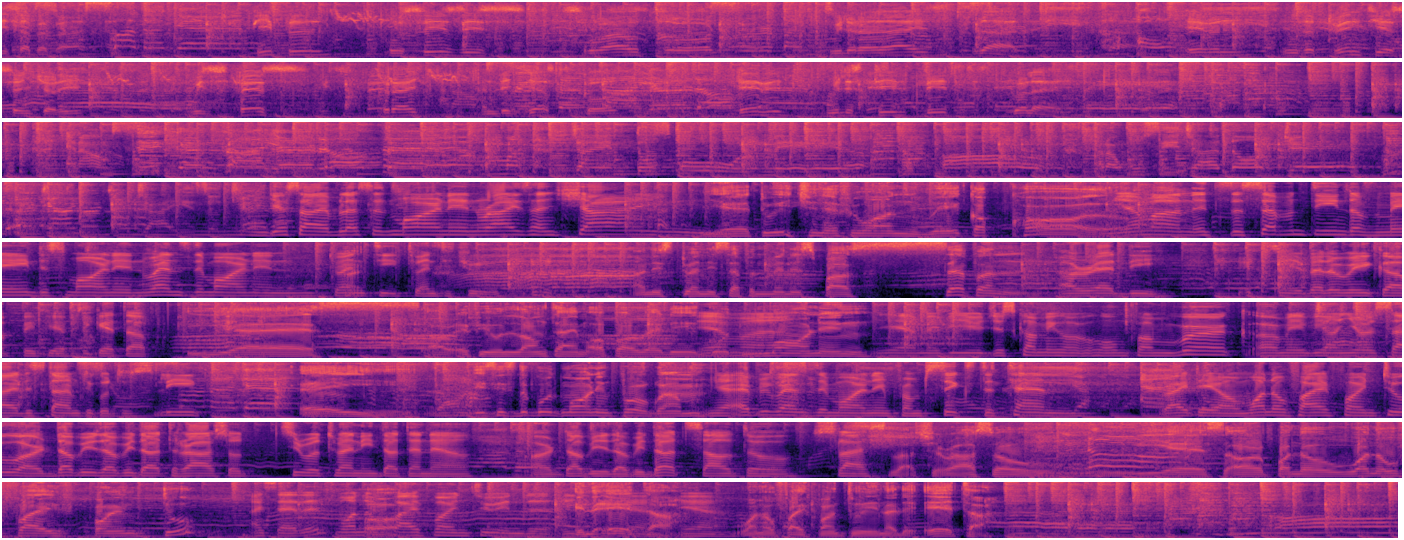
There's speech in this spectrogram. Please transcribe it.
Addis Ababa. People who see this throughout the world will realize that even in the 20th century, with faith, courage, and a just cause, David will still beat Goliath. Yes, blessed morning, rise and shine. Yeah, to each and everyone, wake up call. Yeah, man, it's the 17th of May this morning, Wednesday morning, 2023. And it's 27 minutes past 7. Already. So you better wake up if you have to get up. Yes. Or if you're a long time up already, Yeah, good man. morning. Yeah, maybe you're just coming home from work, or maybe on your side it's time to go to sleep. Hey, this is the Good Morning program. Yeah, every Wednesday morning from 6 to 10, right here on 105.2 or www.raso020.nl or www.salto slash slash Raso. Yes, or upon the 105.2. I said it, 105.2 in the In the yeah, ether. Yeah. 105.2 in the ether.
